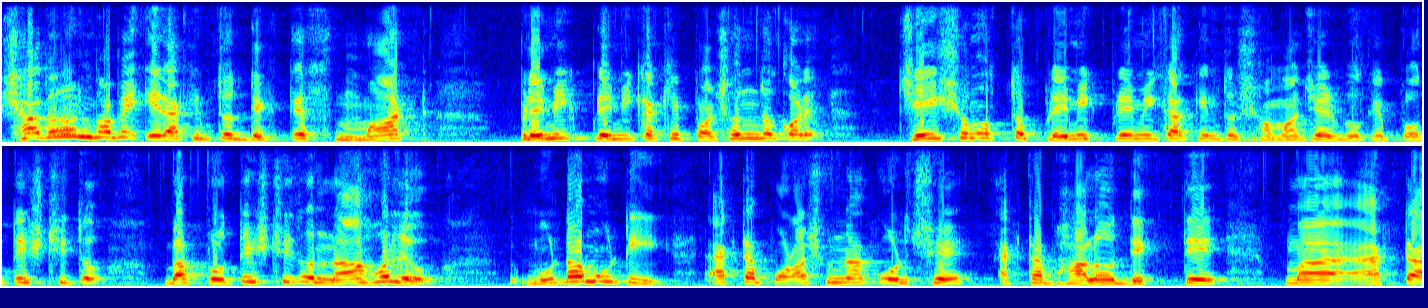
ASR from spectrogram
সাধারণভাবে এরা কিন্তু দেখতে স্মার্ট প্রেমিক, প্রেমিকাকে পছন্দ করে। যেই সমস্ত প্রেমিক প্রেমিকা কিন্তু সমাজের বুকে প্রতিষ্ঠিত বা প্রতিষ্ঠিত না হলেও মোটামুটি একটা পড়াশোনা করছে, একটা ভালো দেখতে একটা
